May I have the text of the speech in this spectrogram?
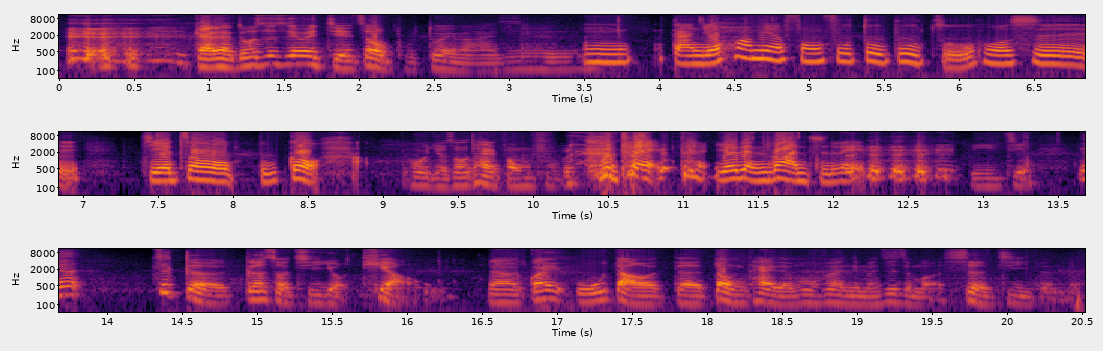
改了很多次，是因为节奏不对吗？还是嗯，感觉画面丰富度不足，或是节奏不够好，我有时候太丰富了？对对，有点乱之类的。理解。那这个歌手其实有跳舞，那关于舞蹈的动态的部分，你们是怎么设计的呢？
